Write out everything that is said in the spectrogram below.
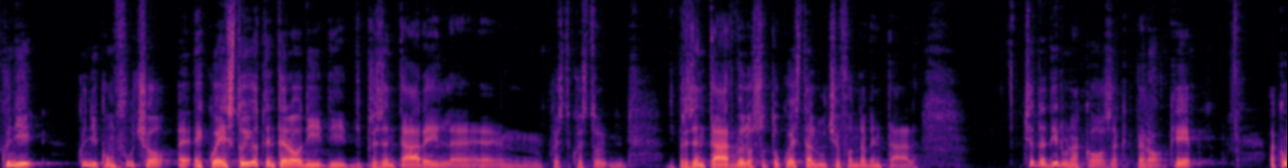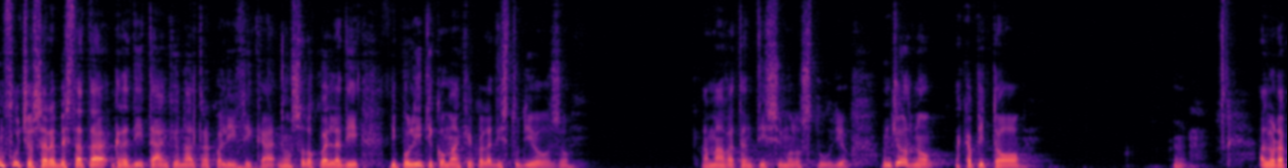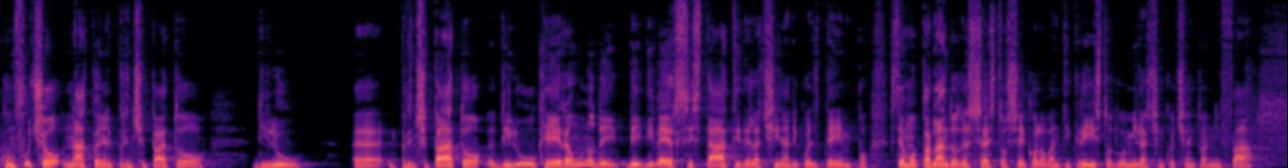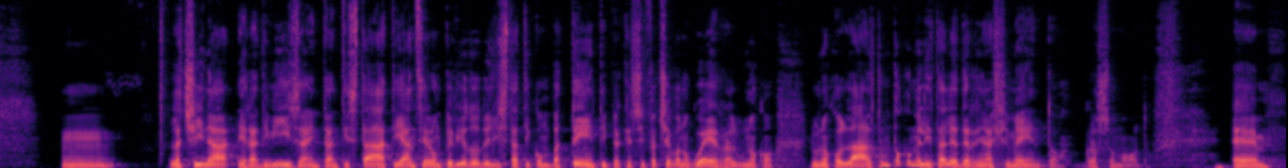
quindi, quindi, Confucio è, è, questo, io tenterò di, di, di il, eh, questo, questo, di presentarvelo sotto questa luce fondamentale. C'è da dire una cosa però, che a Confucio sarebbe stata gradita anche un'altra qualifica, non solo quella di, di politico ma anche quella di studioso. Amava tantissimo lo studio. Un giorno capitò allora, Confucio nacque nel Principato di Lu, eh, il Principato di Lu che era uno dei, dei, diversi stati della Cina di quel tempo. Stiamo parlando del VI secolo a.C., 2500 anni fa. Mm. La Cina era divisa in tanti stati, anzi era un periodo degli stati combattenti perché si facevano guerra l'uno con, l'altro, un po' come l'Italia del Rinascimento, grosso modo. Eh,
